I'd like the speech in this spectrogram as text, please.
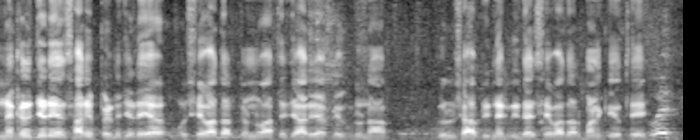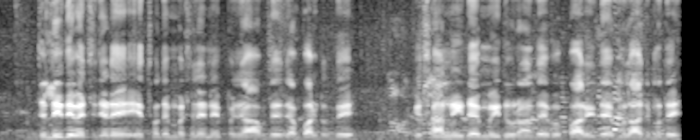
ਨਗਰ ਜਿਹੜੇ ਆ, ਸਾਰੇ ਪਿੰਡ ਜਿਹੜੇ ਆ, ਉਹ ਸੇਵਾਦਾਰ ਚੁਣਨ ਵਾਸਤੇ ਜਾ ਰਹੇ ਆ ਕਿ ਗੁਰੂ ਨਾਮ, ਗੁਰੂ ਸਾਹਿਬ ਦੀ ਨਗਰੀ ਦਾ ਸੇਵਾਦਾਰ ਬਣ ਕੇ ਉੱਥੇ ਦਿੱਲੀ ਦੇ ਵਿੱਚ ਜਿਹੜੇ ਇੱਥੋਂ ਦੇ ਮਸਲੇ ਨੇ, ਪੰਜਾਬ ਦੇ ਜਾਂ ਬਾਰਡਰ ਦੇ, ਕਿਸਾਨੀ ਦੇ, ਮਜ਼ਦੂਰਾਂ ਦੇ, ਵਪਾਰੀ ਦੇ, ਮੁਲਾਜ਼ਮ ਦੇ,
